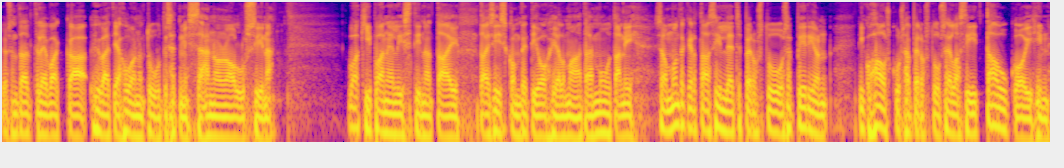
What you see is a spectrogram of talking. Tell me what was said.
jos on ajattelee vaikka hyvät ja huonot uutiset, missä hän on ollut siinä – vakipanelistina tai, tai siskonpetiohjelmaa tai muuta, niin se on monta kertaa silleen, että se perustuu, se Pirjon niin kuin hauskuus perustuu sellaisiin taukoihin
